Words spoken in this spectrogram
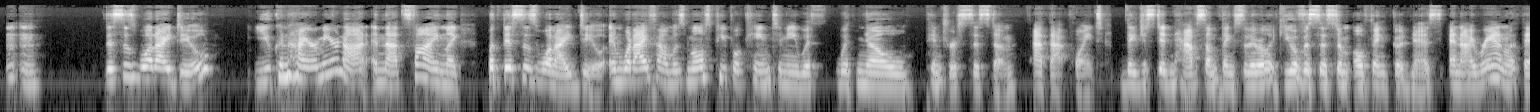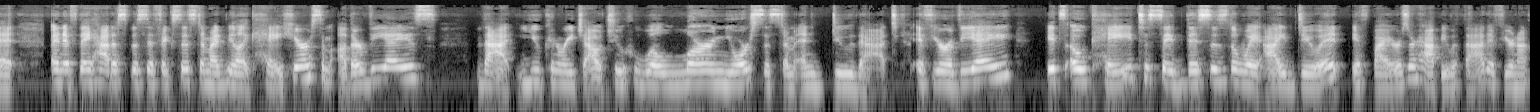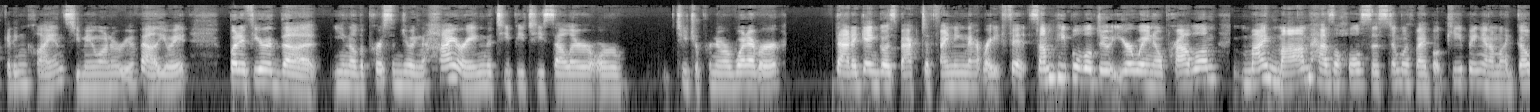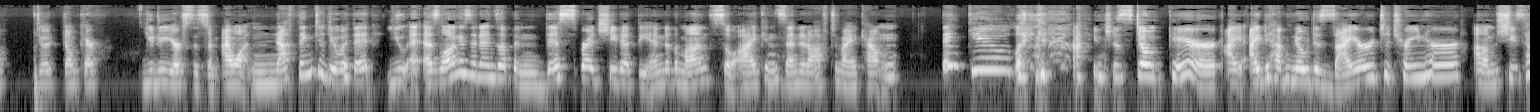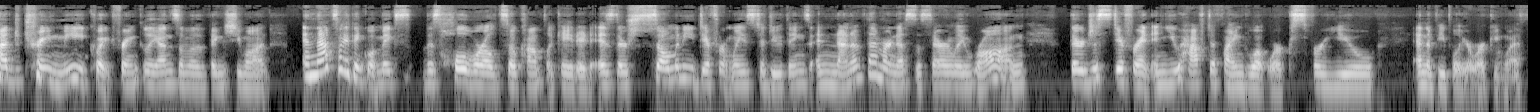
Mm-mm. this is what i do. You can hire me or not and that's fine like but this is what i do. And what i found was most people came to me with with no pinterest system at that point. They just didn't have something so they were like you have a system? Oh thank goodness. And i ran with it. And if they had a specific system i'd be like hey here are some other vas that you can reach out to who will learn your system and do that. If you're a VA, it's okay to say this is the way I do it if buyers are happy with that. If you're not getting clients, you may want to reevaluate. But if you're the, you know, the person doing the hiring, the TPT seller or teacherpreneur, whatever, that again goes back to finding that right fit. Some people will do it your way, no problem. My mom has a whole system with my bookkeeping, and I'm like, go do it, don't care you do your system. I want nothing to do with it. You as long as it ends up in this spreadsheet at the end of the month so I can send it off to my accountant. Thank you. Like I just don't care. I I have no desire to train her. Um she's had to train me quite frankly on some of the things she wants. And that's I think what makes this whole world so complicated is there's so many different ways to do things and none of them are necessarily wrong. They're just different and you have to find what works for you and the people you're working with.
